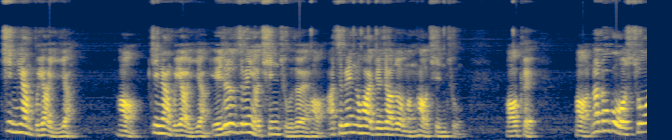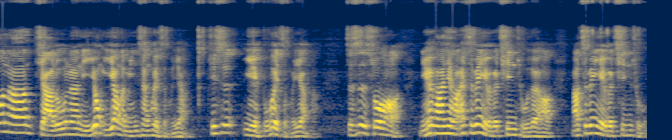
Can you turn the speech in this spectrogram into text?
尽量不要一样，哦，尽量不要一样，也就是这边有清除对哈，啊这边的话就叫做门号清除，OK，哦，那如果我说呢，假如呢你用一样的名称会怎么样？其实也不会怎么样啊，只是说哈，你会发现哦，哎这边有个清除的哈，然后这边也有个清除，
